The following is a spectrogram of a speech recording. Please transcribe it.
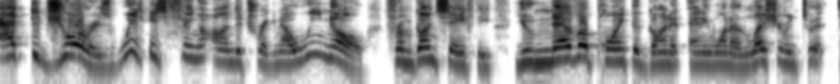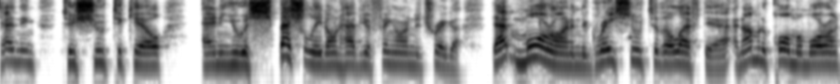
at the jurors with his finger on the trigger. Now we know from gun safety, you never point the gun at anyone unless you're intending to shoot to kill and you especially don't have your finger on the trigger. That moron in the gray suit to the left there, and I'm going to call him a moron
